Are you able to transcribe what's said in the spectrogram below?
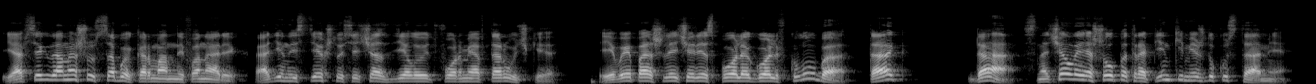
Я всегда ношу с собой карманный фонарик. Один из тех, что сейчас делают в форме авторучки. И вы пошли через поле гольф-клуба, так? Да, сначала я шел по тропинке между кустами.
